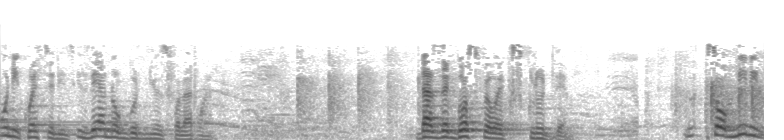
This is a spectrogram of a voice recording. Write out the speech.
only question is is there no good news for that one? Does the gospel exclude them? So, meaning,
